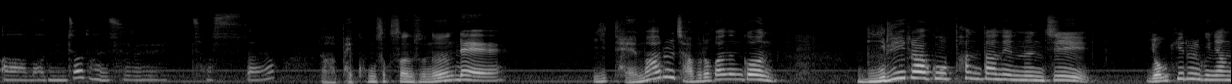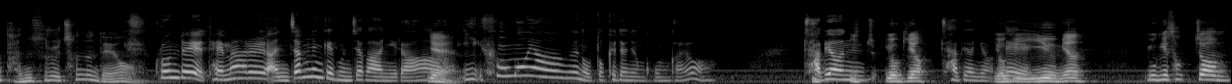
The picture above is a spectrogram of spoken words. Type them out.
어, 먼저 단수를 쳤어요? 아, 백홍석 선수는 네. 이 대마를 잡으러 가는 건 무리라고 판단했는지 여기를 그냥 단수를 쳤는데요. 그런데 대마를 안 잡는 게 문제가 아니라 예. 이흙 모양은 어떻게 되는 건가요? 좌변 이쪽, 여기요. 좌변이요. 여기 네. 이으면 여기 석점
